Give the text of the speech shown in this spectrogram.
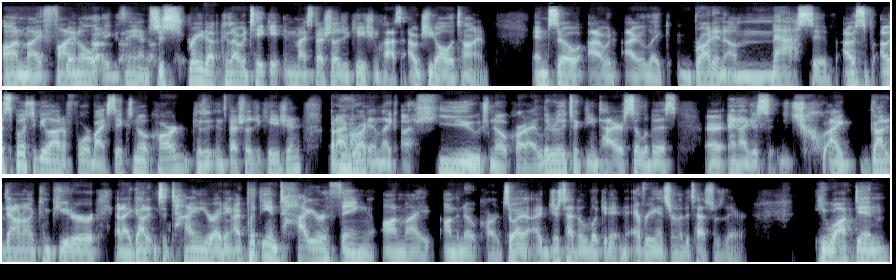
on my final exams, just straight up because I would take it in my special education class. I would cheat all the time. And so I would I like brought in a massive. I was I was supposed to be allowed a four by six note card because in special education, but uh-huh. I brought in like a huge note card. I literally took the entire syllabus er, and I just I got it down on a computer and I got it into tiny writing. I put the entire thing on my on the note card, so I, I just had to look at it, and every answer to the test was there. He walked in,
